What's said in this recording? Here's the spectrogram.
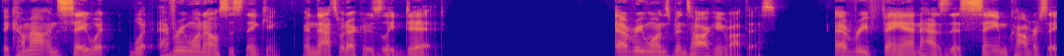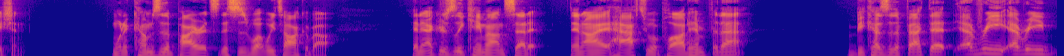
They come out and say what what everyone else is thinking. And that's what Eckersley did. Everyone's been talking about this. Every fan has this same conversation. When it comes to the Pirates, this is what we talk about. And Eckersley came out and said it. And I have to applaud him for that because of the fact that every every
